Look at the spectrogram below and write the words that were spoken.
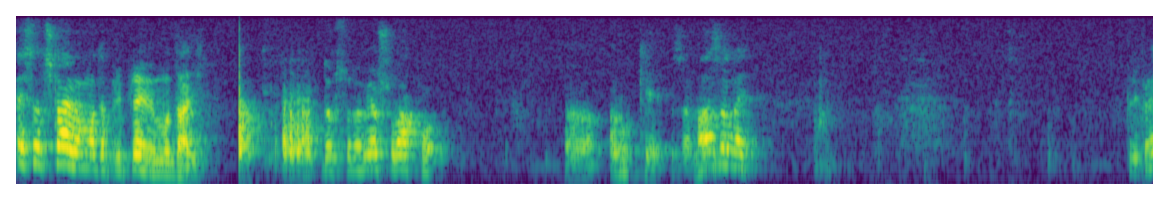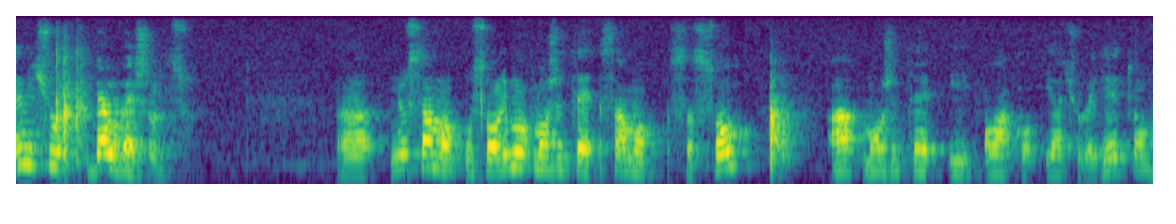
E sad šta imamo da pripremimo dalje? Dok su nam još ovako ruke zamazane, Pripremit ću belu vešalicu. Nju samo usolimo, možete samo sa so, a možete i ovako, ja ću vegetom.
